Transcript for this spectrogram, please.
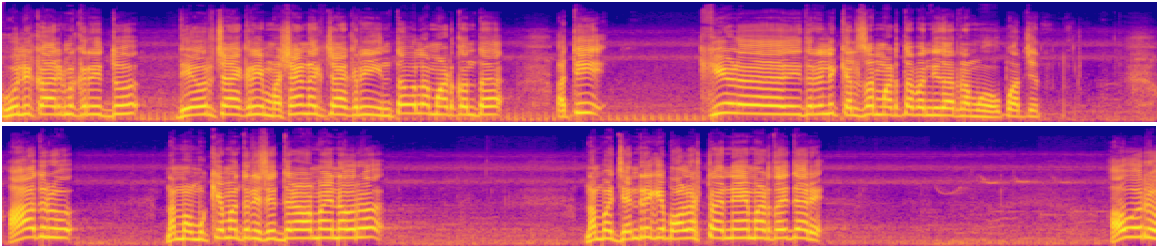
ಕೂಲಿ ಕಾರ್ಮಿಕರಿದ್ದು, ದೇವ್ರ ಚಾಕ್ರಿ ಮಶಾಣ ಚಾಕ್ರಿ ಇಂಥವೆಲ್ಲ ಮಾಡ್ಕೊತ ಅತಿ ಕೀಳು ಇದರಲ್ಲಿ ಕೆಲಸ ಮಾಡ್ತಾ ಬಂದಿದ್ದಾರೆ ನಮ್ಮ ಉಪಾರ್ಜನ ಆದರೂ ನಮ್ಮ ಮುಖ್ಯಮಂತ್ರಿ ಸಿದ್ದರಾಮಯ್ಯನವರು ನಮ್ಮ ಜನರಿಗೆ ಭಾಳಷ್ಟು ಅನ್ಯಾಯ ಮಾಡ್ತಾ ಇದ್ದಾರೆ. ಅವರು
